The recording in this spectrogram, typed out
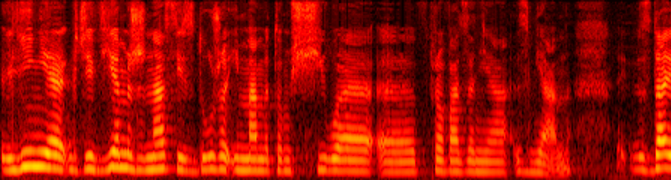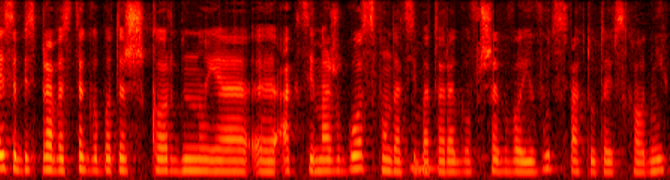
linię, gdzie wiemy, że nas jest dużo i mamy tą siłę e, wprowadzenia zmian. Zdaję sobie sprawę z tego, bo też koordynuję e, akcję Masz Głos Fundacji mhm. Batorego w trzech województwach tutaj wschodnich,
